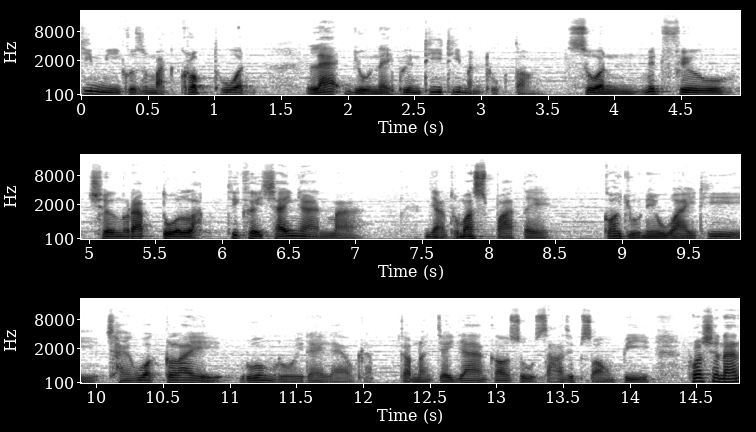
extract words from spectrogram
ที่มีคุณสมบัติครบถ้วน และอยู่ในพื้นที่ที่มันถูกต้อง ส่วนมิดฟิลด์เชิงรับตัวหลักที่เคยใช้งานมา อย่างโทมัสปาเตก็อยู่ในวัยที่ใช้ว่าใกล้ร่วงโรยได้แล้วครับกำลังจะย่างเข้าสู่ 32 ปี เพราะฉะนั้น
